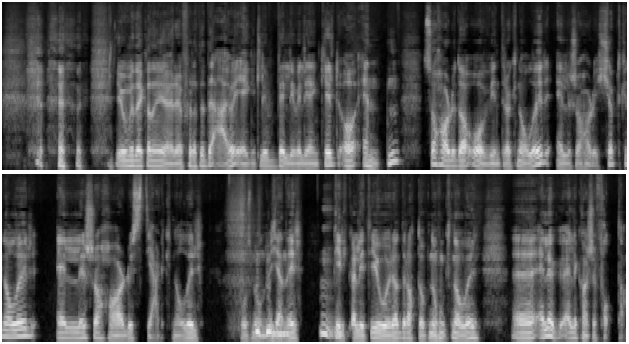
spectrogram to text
jo, men det kan jeg gjøre, for det er jo egentlig veldig, veldig enkelt. Og enten så har du da overvintra knoller, eller så har du kjøpt knoller, eller så har du stjålet knoller hos noen du kjenner. Mm. Pirka litt i jorda, dratt opp noen knoller, eh, eller, eller kanskje fått, da,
